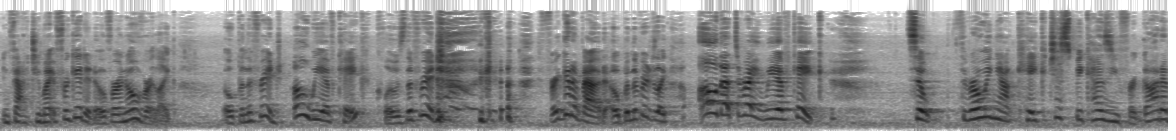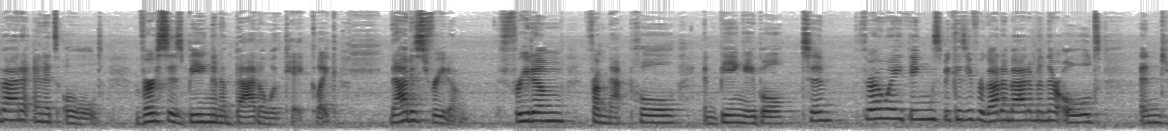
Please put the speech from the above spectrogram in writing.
In fact, you might forget it over and over. Like, open the fridge. Oh, we have cake. Close the fridge. forget about it. Open the fridge. Like, oh, that's right. We have cake. So throwing out cake just because you forgot about it and it's old versus being in a battle with cake. Like that is freedom. Freedom from that pull and being able to throw away things because you forgot about them and they're old and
